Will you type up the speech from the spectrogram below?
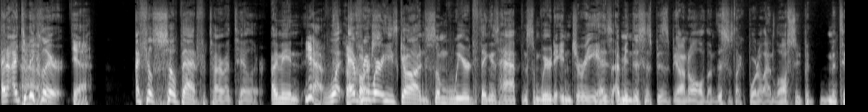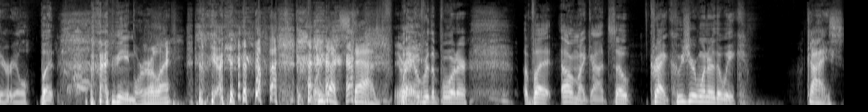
and I, to be Um, clear, Yeah, I feel so bad for Tyrod Taylor. I mean, Yeah, what of course. everywhere he's gone, some weird thing has happened. Some weird injury has. I mean, this is, this is beyond all of them. This is like borderline lawsuit material. But I mean, borderline. yeah. He got stabbed. way Right. over the border. But oh my god! So Craig, who's your winner of the week? Guys,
